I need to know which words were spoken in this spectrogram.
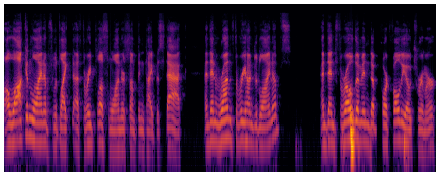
I'll lock in lineups with like a three plus one or something type of stack and then run 300 lineups and then throw them into portfolio trimmer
